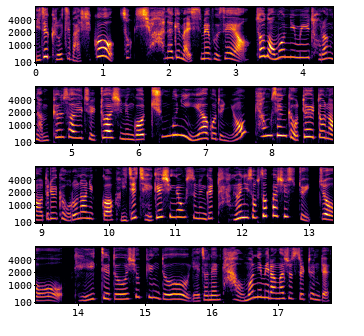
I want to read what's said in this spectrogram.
이제 그러지 마시고 속 시원하게 말씀해 보세요. 전 어머님이 저랑 남편 사이 질투하시는 거 충분히 이해하거든요. 평생 곁에 있던 아들이 결혼하니까 이제 제게 신경 쓰는 게 당연히 섭섭하실 수도 있죠. 데이트도 쇼핑도 예전엔 다 어머님이랑 하셨을 텐데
